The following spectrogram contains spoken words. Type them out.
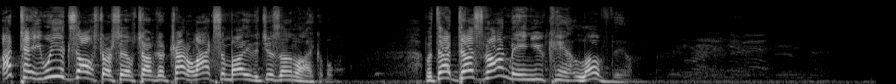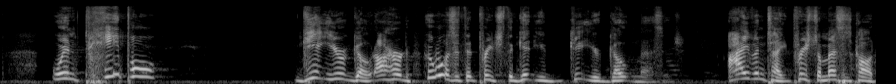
I tell you, we exhaust ourselves times trying to like somebody that's just unlikable. But that does not mean you can't love them. When people get your goat, I heard, who was it that preached the get, you, get your goat message? Ivan Tate preached a message called,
